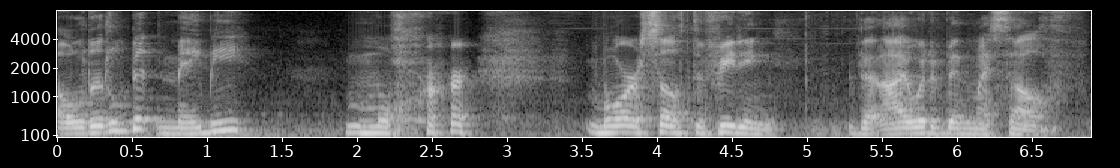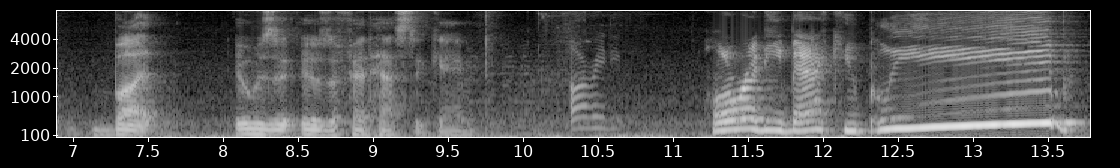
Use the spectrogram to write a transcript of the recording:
a little bit maybe more more self-defeating than I would have been myself, but it was a, it was a fantastic game. Already. Already back, you plebe.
